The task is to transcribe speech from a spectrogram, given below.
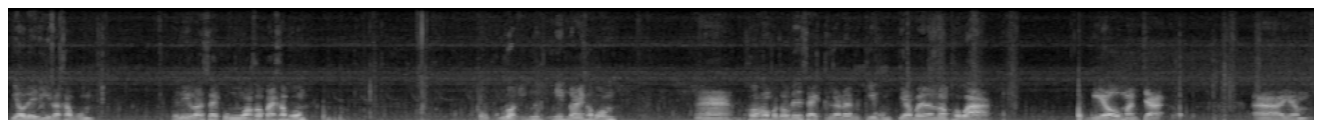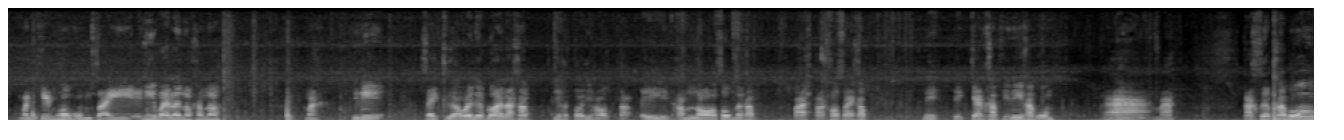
เปรี้ยวเลยทีแล้วครับผม เดี๋ยวนี้เราใส่ผงงัวเข้าไปครับผมผงปรุงรสอีกนิดนิดหน่อยครับผม อ่าพ่อเขาบอกต้องได้ใส่เกลือแล้วเมื่อกี้ผมเตรียมไว้แล้วเนาะเพราะว่า เดี๋ยวมันจะ อ่าอย่างมันเค็มเพราะผมใส่ไอ้นี่ไว้แล้วนะครับเนาะมาทีนี้ใส่เกลือไว้เรียบร้อยแล้วครับที่ตอนที่เขาตัดไอ้ทำนอส้มนะครับไปตักเขาใส่ครับ นี่ติ๊กแก๊สครับที่นี้ครับผม อ่ามาตักเสิร์ฟครับผม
